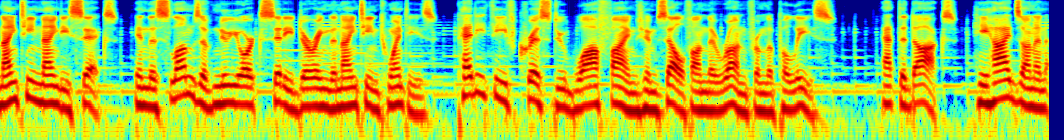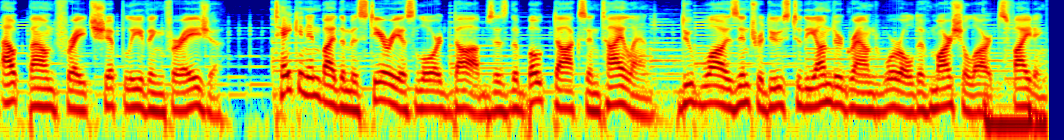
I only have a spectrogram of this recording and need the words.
1996. In the slums of New York City during the 1920s, petty thief Chris Dubois finds himself on the run from the police. At the docks, he hides on an outbound freight ship leaving for Asia. Taken in by the mysterious Lord Dobbs as the boat docks in Thailand, Dubois is introduced to the underground world of martial arts fighting.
